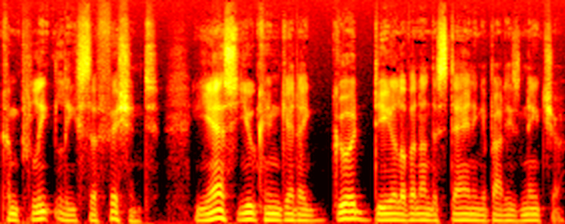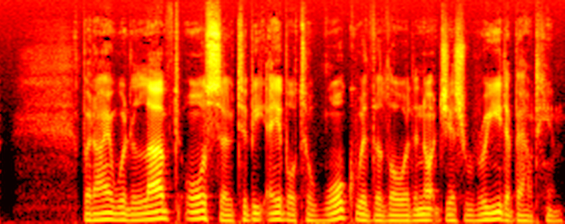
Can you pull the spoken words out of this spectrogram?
completely sufficient. Yes, you can get a good deal of an understanding about His nature. But I would love to also to be able to walk with the Lord and not just read about Him,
